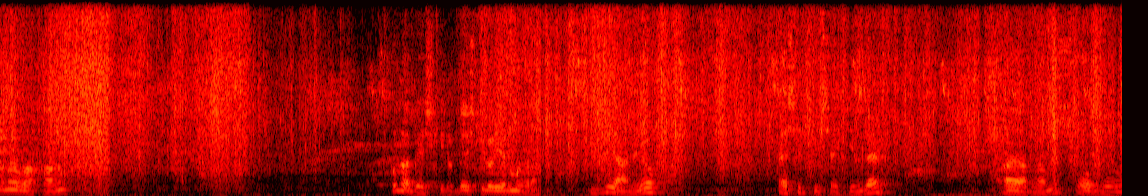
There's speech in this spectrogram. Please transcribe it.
Buna bakalım. Bu da 5 kilo. 5 kilo 20 gram. Ziyanı yok. Eşit bir şekilde ayarlamış oldu.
